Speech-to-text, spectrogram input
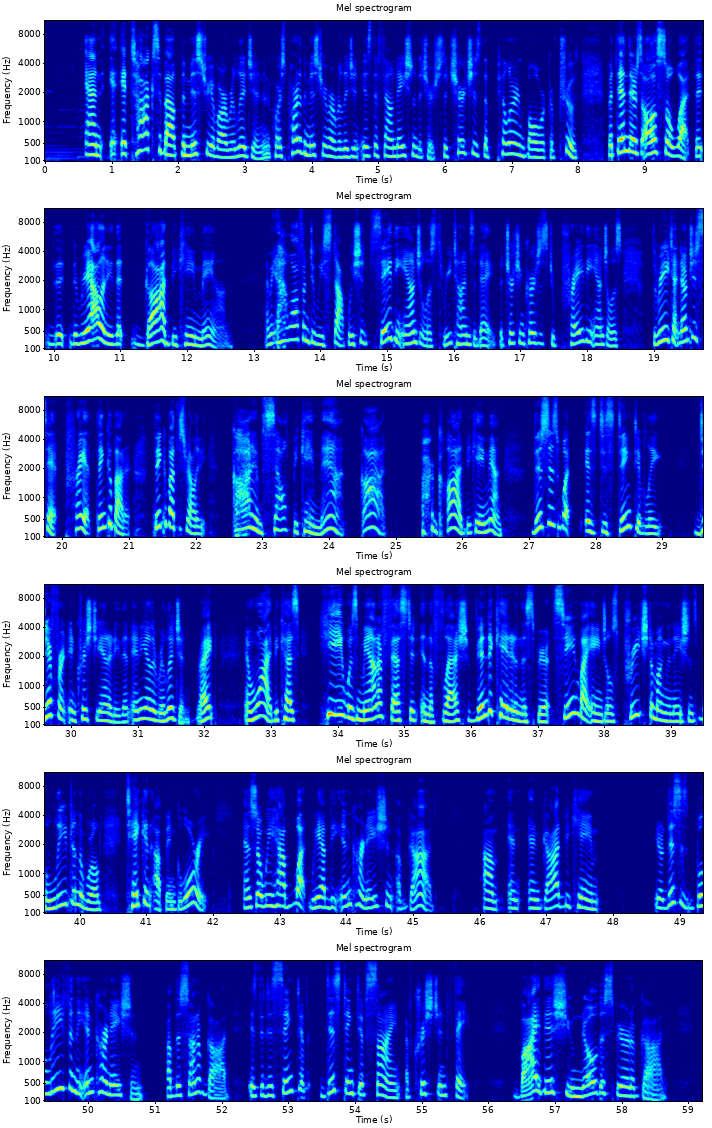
And it, it, talks about the mystery of our religion. And of course, part of the mystery of our religion is the foundation of the church. The church is the pillar and bulwark of truth. But then there's also what? The, the, the reality that God became man. I mean, how often do we stop? We should say the Angelus three times a day. The church encourages us to pray the Angelus three times. Don't just say it, pray it. Think about it. Think about this reality. God Himself became man. God, our God became man. This is what is distinctively different in Christianity than any other religion, right? And why? Because he was manifested in the flesh, vindicated in the spirit, seen by angels, preached among the nations, believed in the world, taken up in glory. And so we have what? We have the incarnation of God. Um, and, and God became, you know, this is belief in the incarnation of the Son of God is the distinctive, distinctive sign of Christian faith. By this you know the Spirit of God.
